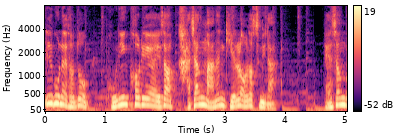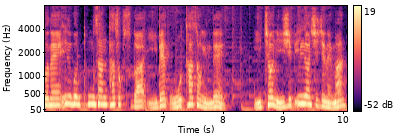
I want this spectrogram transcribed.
1군에서도 본인 커리어에서 가장 많은 기회를 얻었습니다. 배성근의 1군 통산 타석수가 205타석인데 2021년 시즌에만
